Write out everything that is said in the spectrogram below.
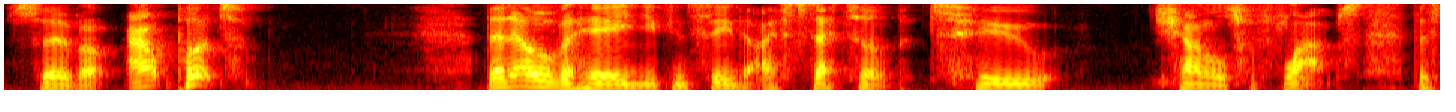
servo output, then over here, you can see that I've set up two channels for flaps. The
